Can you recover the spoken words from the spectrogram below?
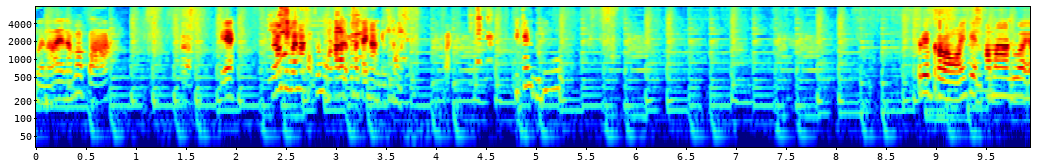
เหมือนอะไรนะป๊าป๊าอะโอเคแล้วทิ้งไว้นานสองชั่วโมงแล้วเดี๋ยวก็ไปใช้งานกันที่นอนไปพี่แค่ดูดิเรียบร้อยเปลี่ยนผ้าม่านด้วย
